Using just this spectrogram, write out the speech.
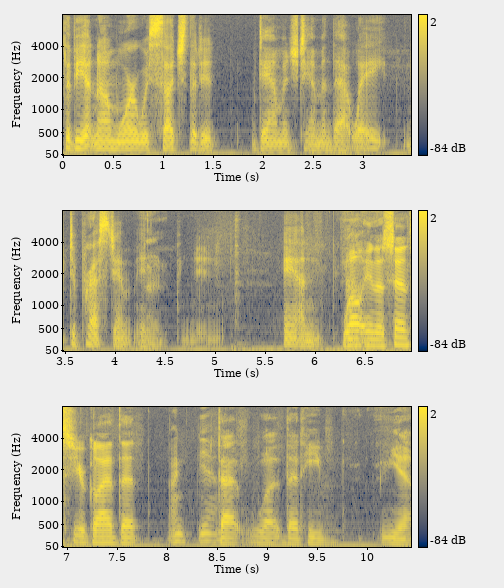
the Vietnam War was such that it damaged him in that way, depressed him, It- and Well, in a sense, you're glad that I, yeah. that was that he, yeah,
